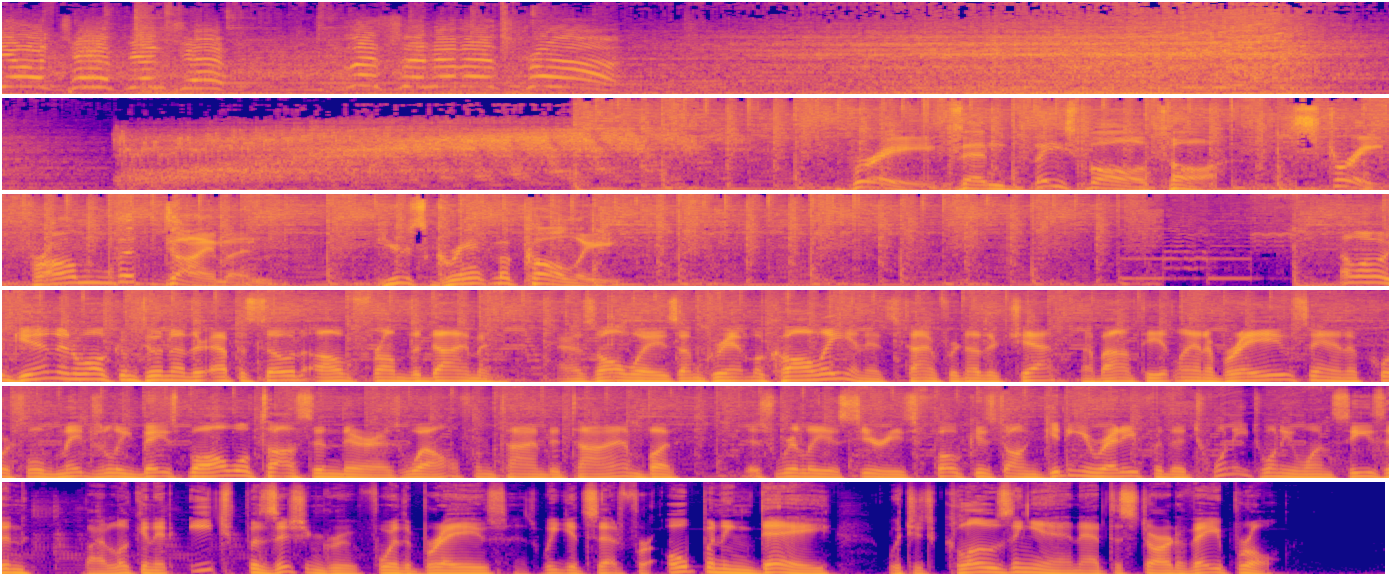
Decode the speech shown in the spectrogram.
given championship. Listen to this crowd. Braves and baseball talk straight from the diamond. Here's Grant McCauley. Hello again, and welcome to another episode of From the Diamond. As always, I'm Grant McCauley, and it's time for another chat about the Atlanta Braves, and of course, little Major League Baseball we'll toss in there as well from time to time. But this really is a series focused on getting you ready for the 2021 season by looking at each position group for the Braves as we get set for opening day, which is closing in at the start of April.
